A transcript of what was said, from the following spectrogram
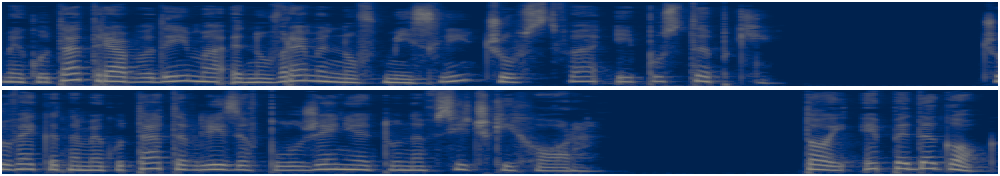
Мекота трябва да има едновременно в мисли, чувства и постъпки. Човекът на мекотата влиза в положението на всички хора. Той е педагог,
